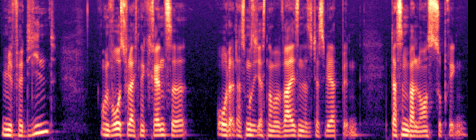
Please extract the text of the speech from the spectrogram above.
mir verdient und wo ist vielleicht eine Grenze oder das muss ich erst noch beweisen, dass ich das wert bin, das in Balance zu bringen.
